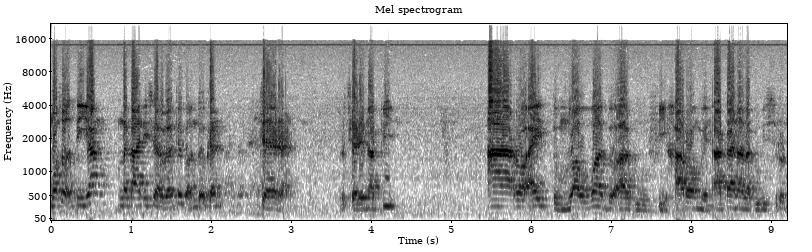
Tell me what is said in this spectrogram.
Masuk tiang nekani sahabatnya kok untuk kan? Jarang. Terus jari Nabi Aro'aitum lawa do'ahu fi haramin akan ala wisrun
